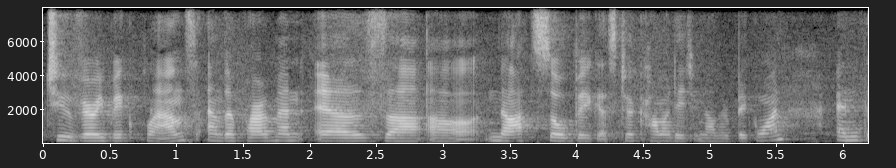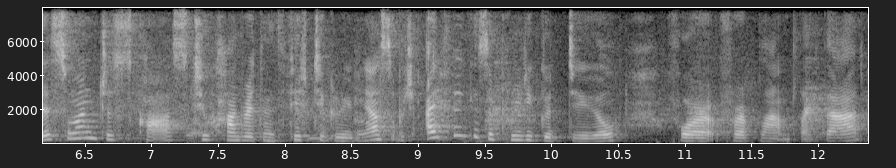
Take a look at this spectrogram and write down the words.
two very big plants and the apartment is uh, uh, not so big as to accommodate another big one. And this one just costs 250 hryvnias, which I think is a pretty good deal for, for a plant like that.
